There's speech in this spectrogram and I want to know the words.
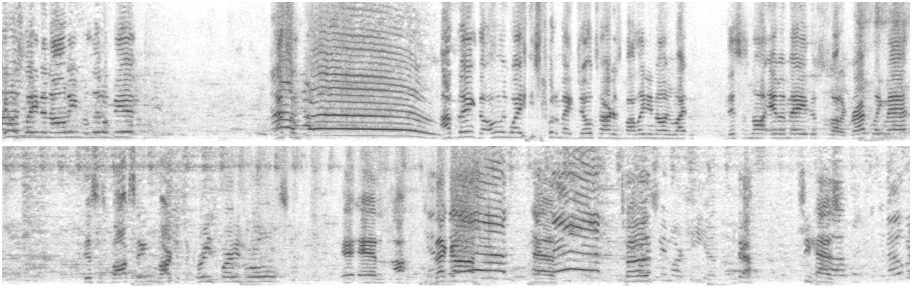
He was leaning on him a little bit. That's a, I think the only way he's going to make Joe tired is by leaning on him. Like this is not MMA. This is not a grappling match. This is boxing. Marquess of Queensberry's rules, and, and I, that guy has tons. Yeah, she has. Is it over?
